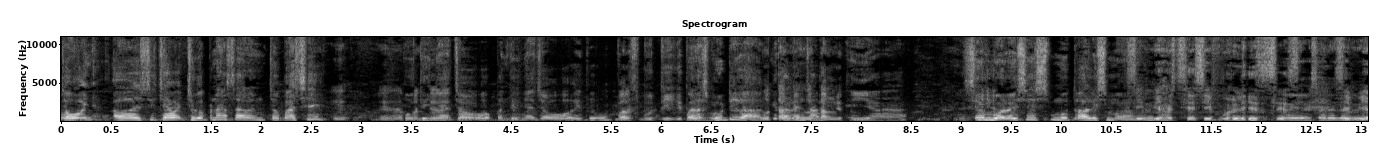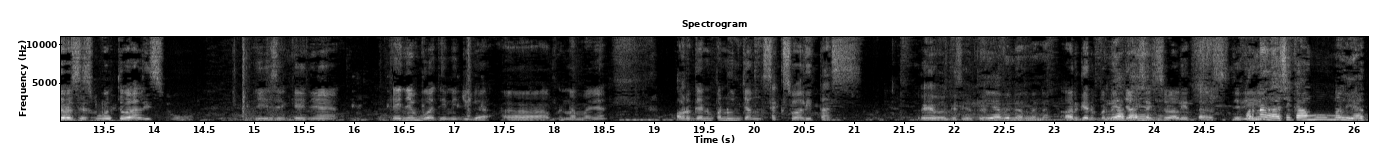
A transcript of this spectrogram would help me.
cowoknya oh si cewek juga penasaran coba sih ya, putihnya pentilnya cowok pentilnya cowok itu balas budi gitu balas budi lah Utang kita kan ya, sama utang gitu. iya simbolisis mutualisme simbiosis simbiosis Oh iya, sorry, sorry. simbiosis mutualisme iya sih kayaknya kayaknya buat ini juga eh, apa namanya organ penunjang seksualitas. Eh bagus itu. Iya benar benar. Organ penunjang sih. seksualitas. Jadi pernah nggak sih kamu melihat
